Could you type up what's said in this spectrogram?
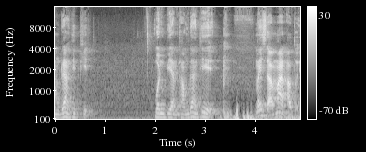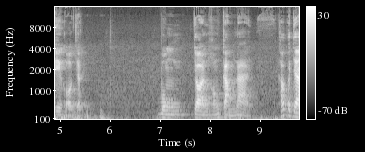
ำเรื่องที่ผิดวนเวียนทำเรื่องที่ไม่สามารถเอาตัวเองออกจากวงจรของกรรมได้ เขาก็จะ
